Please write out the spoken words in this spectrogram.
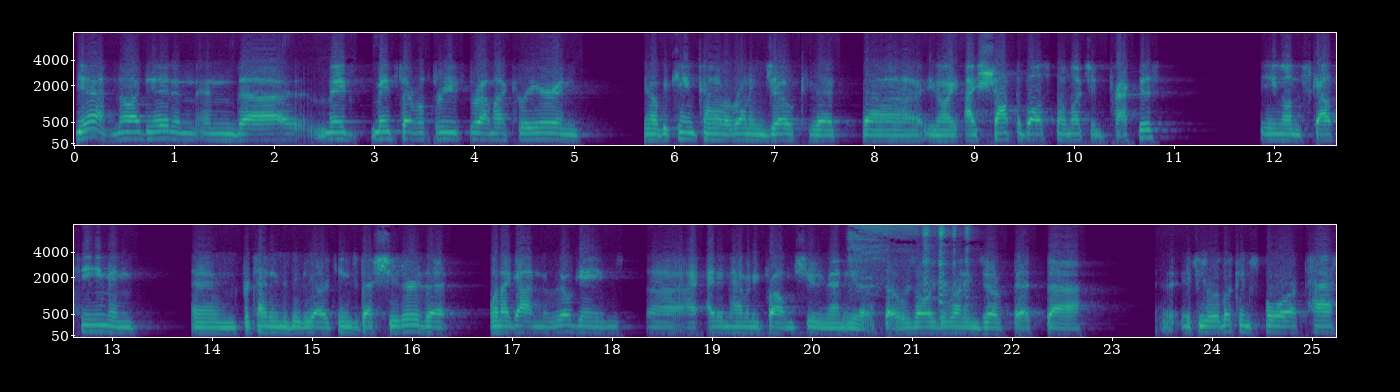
Yeah, no, I did, and and uh, made made several threes throughout my career, and you know, became kind of a running joke that uh, you know I, I shot the ball so much in practice, being on the scout team and and pretending to be the other team's best shooter. That when I got in the real games, uh, I, I didn't have any problem shooting then either. So it was always a running joke that. Uh, if you were looking for a pass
